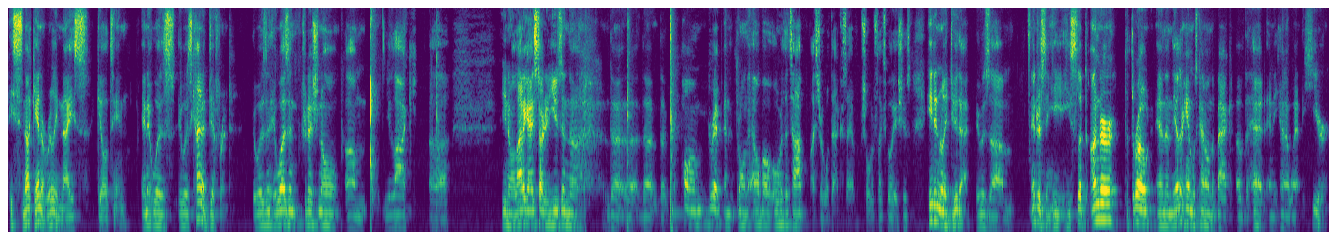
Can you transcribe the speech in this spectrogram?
he snuck in a really nice guillotine, and it was it was kind of different. It wasn't it wasn't traditional. Um, you lock. Uh, you know, a lot of guys started using the the the the, the palm grip and throwing the elbow over the top. I struggle with that because I have shoulder flexibility issues. He didn't really do that. It was um, interesting. He he slipped under the throat, and then the other hand was kind of on the back of the head, and he kind of went here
